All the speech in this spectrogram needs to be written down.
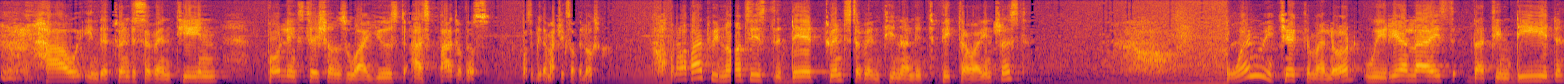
how in the 2017 polling stations were used as part of those, possibly the matrix of the logs. On our part, we noticed the date 2017 and it piqued our interest. When we checked, my lord, we realized that indeed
